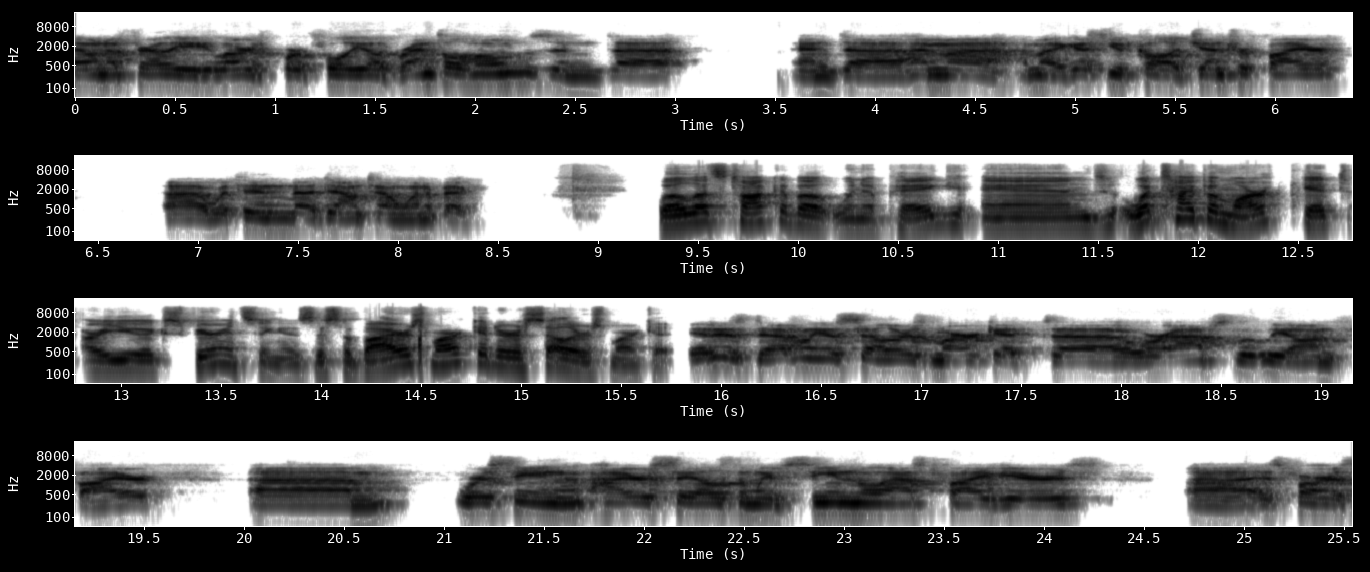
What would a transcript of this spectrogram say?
I own a fairly large portfolio of rental homes, and uh, and uh, I'm a, I'm a, I guess you'd call a gentrifier within downtown Winnipeg. Well, let's talk about Winnipeg and what type of market are you experiencing? Is this a buyer's market or a seller's market? It is definitely a seller's market. Uh, we're absolutely on fire. Um, we're seeing higher sales than we've seen in the last five years. Uh, as far as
